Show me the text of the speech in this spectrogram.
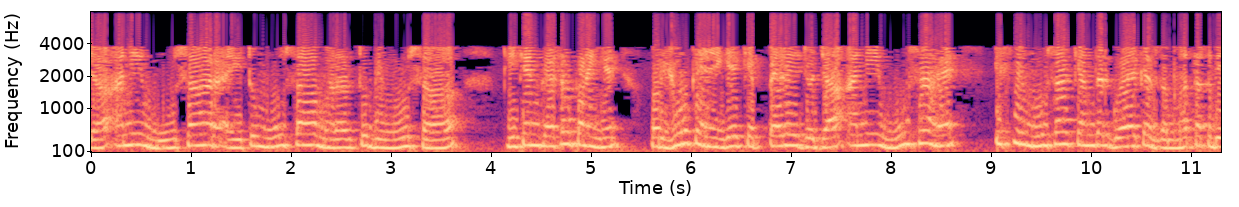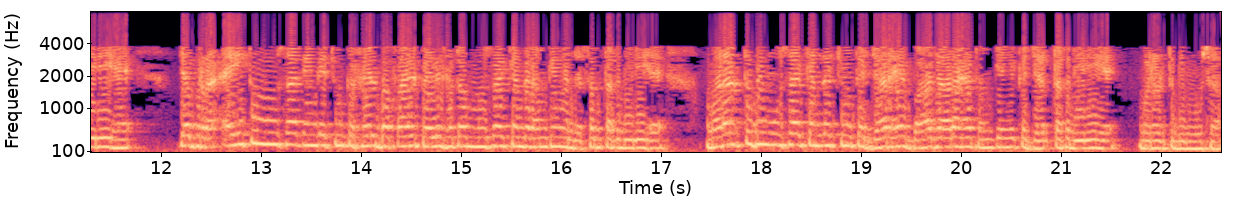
جا انی موسا رئی تو موسا مرر تو بھی موسا ٹھیک ہے، ان کو ایسا پڑھیں گے اور یوں کہیں گے کہ پہلے جو جا انی موسا ہے، اس میں موسا کے اندر گویا کا ضمہ تقدیری ہے۔ جب رئی تو موسا کہیں گے چونکہ فیل بفائل پہلے سے تو موسا کے اندر ہم کہیں گے نصب تقدیری ہے۔ مرر تو بھی موسا کے اندر چونکہ جر ہے، با جا رہا ہے، تو ہم کہیں گے کہ جر تقدیری ہے مرر تو بھی موسا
